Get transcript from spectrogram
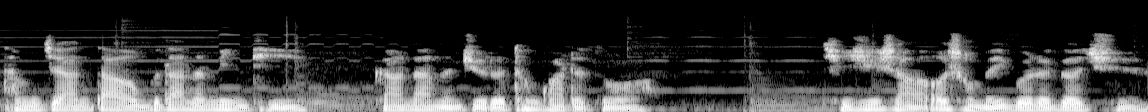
他们这样大而不当的命题更让人觉得痛快得多。请欣赏二手玫瑰的歌曲，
